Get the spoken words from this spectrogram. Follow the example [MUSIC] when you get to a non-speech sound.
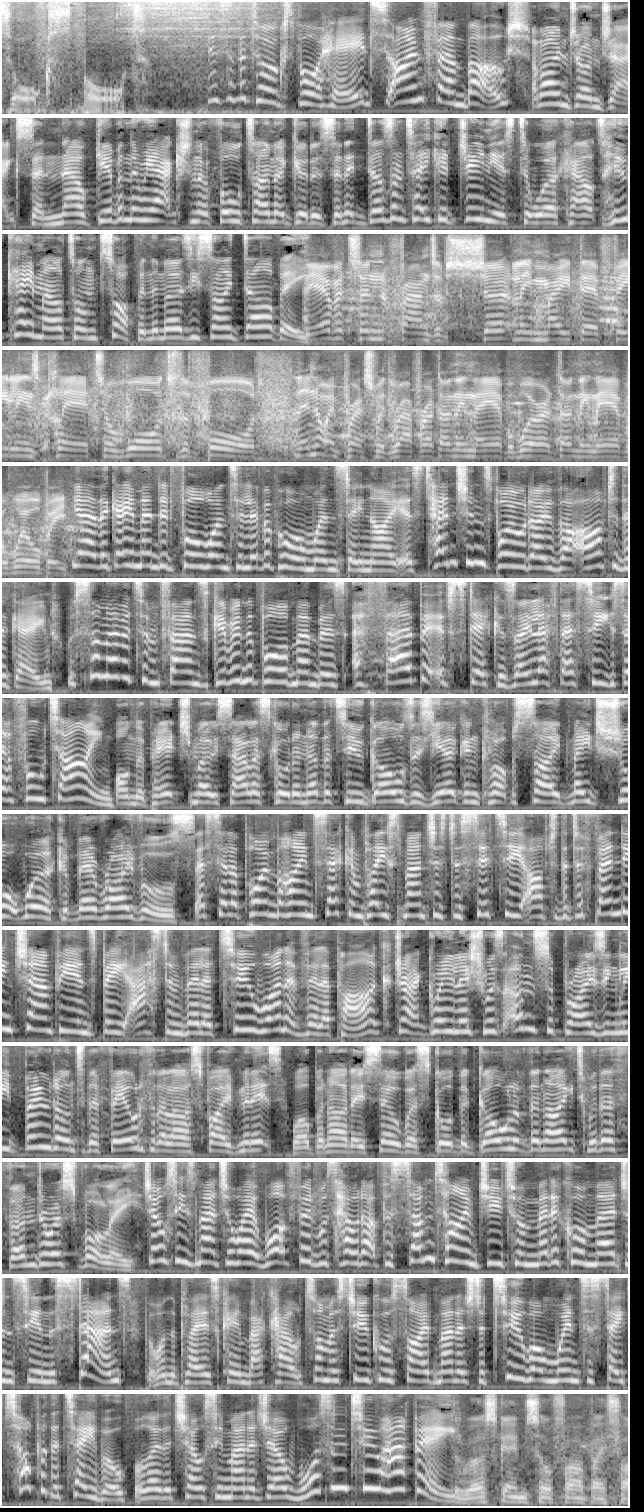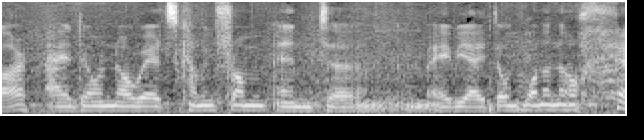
Talk Sport. This is the Talk Sport Hits. I'm Fern Bolt. And I'm John Jackson. Now, given the reaction at full time at Goodison, it doesn't take a genius to work out who came out on top in the Merseyside derby. The Everton fans have certainly made their feelings clear towards the board. They're not impressed with Rafa. I don't think they ever were. I don't think they ever will be. Yeah, the game ended 4 1 to Liverpool on Wednesday night as tensions boiled over after the game, with some Everton fans giving the board members a fair bit of stick as they left their seats at full time. On the pitch, Mo Salah scored another two goals as Jurgen Klopp's side made short work of their rivals. They're still a point behind second placed Manchester City after the defending champions beat Aston Villa 2 1 at Villa Park. Jack Grealish was unsurprisingly booed onto the field for the last five minutes, while Bernardo Silva scored the goal of the night with a thunderous volley. Chelsea's match away at Watford was held up for some time due to a medical emergency in the stands, but when the players came back out, Thomas Tuchel's side managed a 2 1 win to stay top of the table, although the Chelsea manager wasn't too happy. The worst game so far by far. I don't don't know where it's coming from, and uh, maybe I don't want to know, [LAUGHS]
